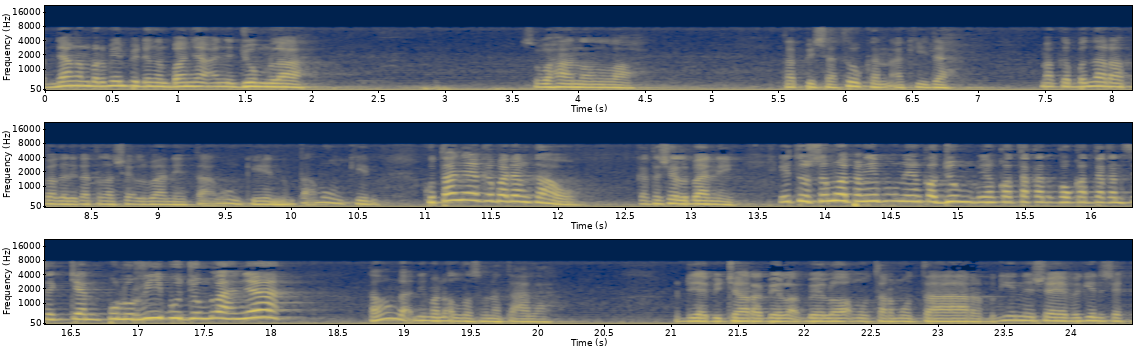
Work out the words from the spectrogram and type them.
Dan jangan bermimpi dengan banyaknya jumlah. Subhanallah. Tapi satukan akidah. Maka benar apa yang dikatakan Syekh Albani? Tak mungkin, tak mungkin. Kutanya kepada engkau, kata Syekh Albani, itu semua penghimpun yang kau yang kau katakan, kau katakan sekian puluh ribu jumlahnya, tahu enggak di mana Allah taala? Dia bicara belok-belok, mutar-mutar, begini saya, begini saya.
